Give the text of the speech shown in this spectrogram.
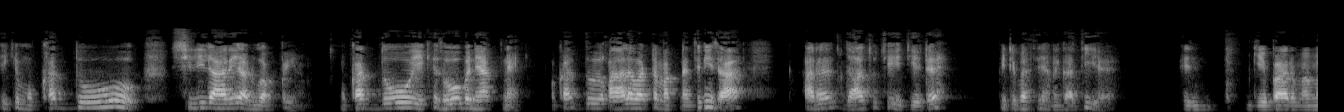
ඒකේ මොකද්ද සිලිලාරේ අඩුවක් පේනවා. මොකද්ද ඒකේ සෝබනයක් නෑ. මොකද්ද කාලවට්ටමක් නැති නිසා අර ධාතු චේතියට පිටිපස්සේ යන ගතිය. ගිය පාර මම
